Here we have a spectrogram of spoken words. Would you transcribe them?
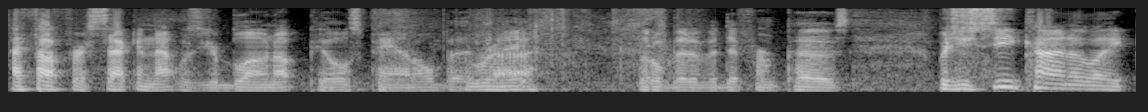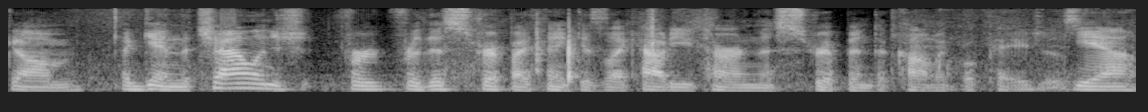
I thought for a second that was your blown up pills panel, but Right. uh, a little bit of a different pose. But you see, kind of like um, again, the challenge for for this strip, I think, is like how do you turn this strip into comic book pages? Yeah.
